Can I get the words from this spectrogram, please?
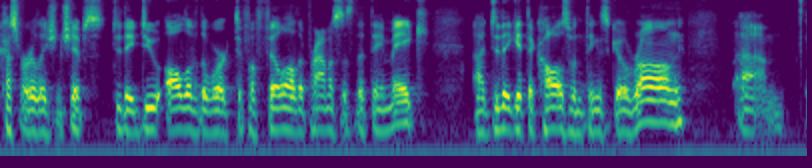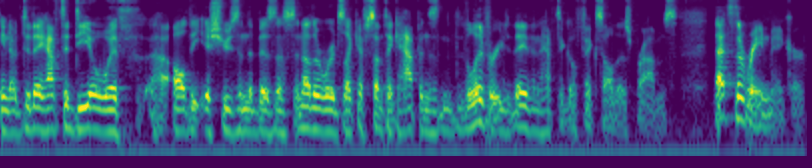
customer relationships? Do they do all of the work to fulfill all the promises that they make? Uh, do they get the calls when things go wrong? Um, you know, do they have to deal with uh, all the issues in the business? In other words, like if something happens in the delivery, do they then have to go fix all those problems? That's the rainmaker.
